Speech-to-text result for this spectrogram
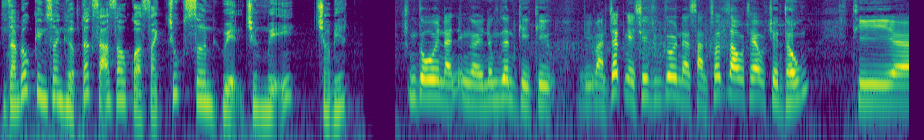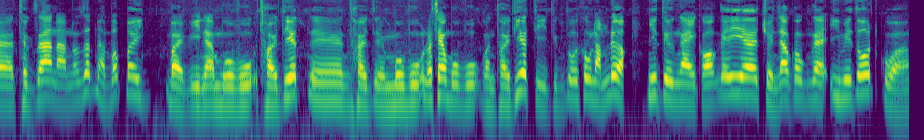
giám đốc kinh doanh hợp tác xã rau quả sạch Trúc Sơn, huyện Trương Mỹ cho biết. Chúng tôi là những người nông dân kỳ cựu, vì bản chất ngày xưa chúng tôi là sản xuất rau theo truyền thống thì ờ, thực ra là nó rất là bấp bênh bởi vì là mùa vụ thời tiết ờ, thời mùa vụ nó theo mùa vụ còn thời tiết thì chúng tôi không nắm được. Như từ ngày có cái ờ, chuyển giao công nghệ Imetot của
